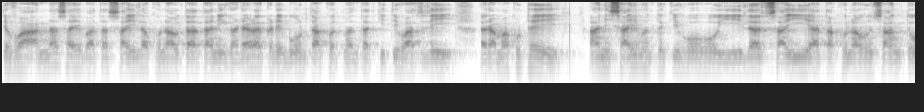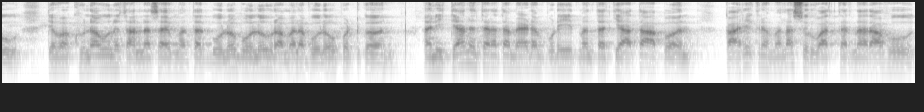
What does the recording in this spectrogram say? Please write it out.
तेव्हा अण्णासाहेब आता साईला खुणावतात आणि घड्याळाकडे बोट दाखवत म्हणतात किती वाजले? रमा कुठे? आणि साई म्हणतो की हो हो येईलच. साई आता खुनावून सांगतो. तेव्हा खुनावूनच अण्णासाहेब म्हणतात बोलो बोलो रामाला बोलव पटकन. आणि त्यानंतर आता मॅडम पुढे येत म्हणतात की आता आपण कार्यक्रमाला सुरुवात करणार आहोत.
